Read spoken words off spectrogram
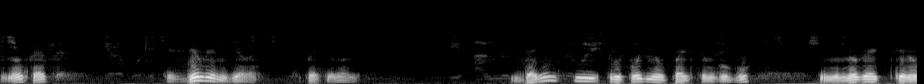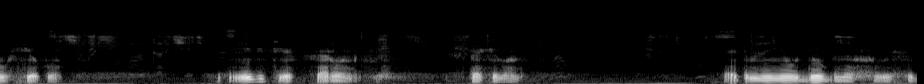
«Ну как, сделаем дело?» — спросил он. Доренский приподнял пальцем губу и немного оттянул щеку. «Видите коронки?» — спросил он. «Это мне неудобно, вышиб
